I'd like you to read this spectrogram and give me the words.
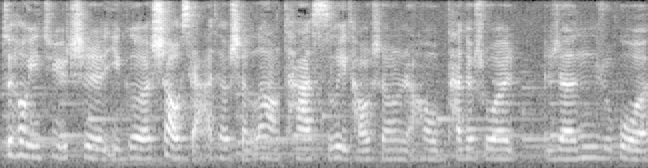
最后一句是一个少侠叫沈浪，他死里逃生，然后他就说：人如果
